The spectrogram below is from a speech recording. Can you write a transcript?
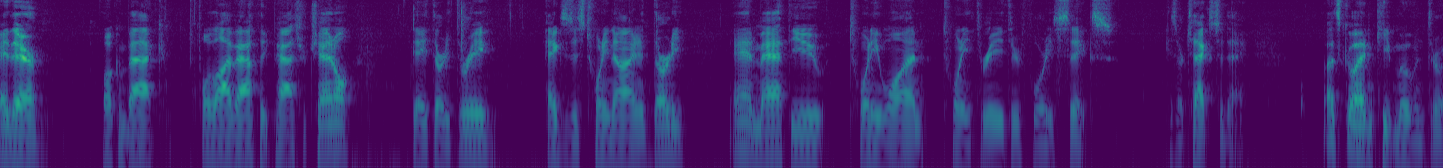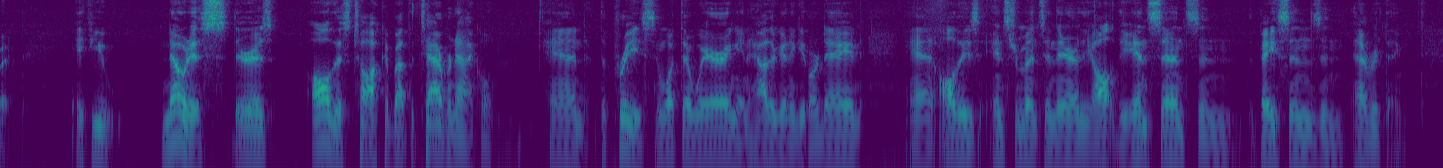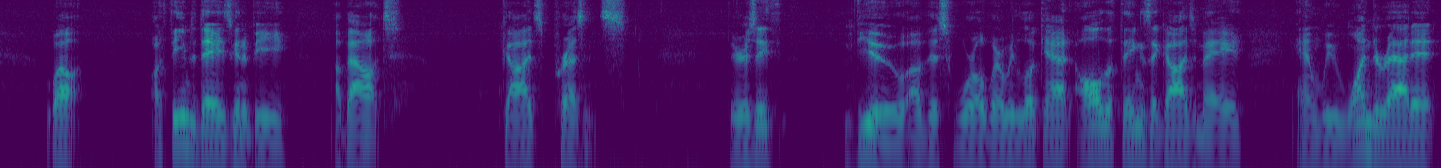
Hey there. Welcome back. Full Live Athlete Pastor Channel, day 33, Exodus 29 and 30, and Matthew 21, 23 through 46 is our text today. Let's go ahead and keep moving through it. If you notice, there is all this talk about the tabernacle and the priests and what they're wearing and how they're going to get ordained and all these instruments in there, the the incense and the basins and everything. Well, our theme today is going to be about God's presence. There is a th- view of this world where we look at all the things that God's made and we wonder at it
